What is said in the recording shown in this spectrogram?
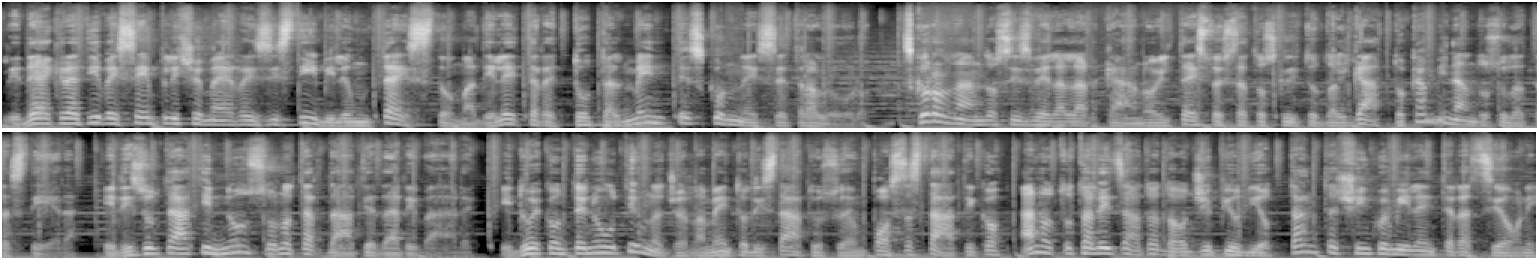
L'idea creativa è semplice ma irresistibile, un testo ma di lettere totalmente sconnesse tra loro. Scrollando si svela l'arcano, il testo è stato scritto dal gatto camminando sulla tastiera. I risultati non sono tardati ad arrivare. I due contenuti, un aggiornamento di status e un post statico, hanno totalizzato ad oggi più di 85.000 interazioni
